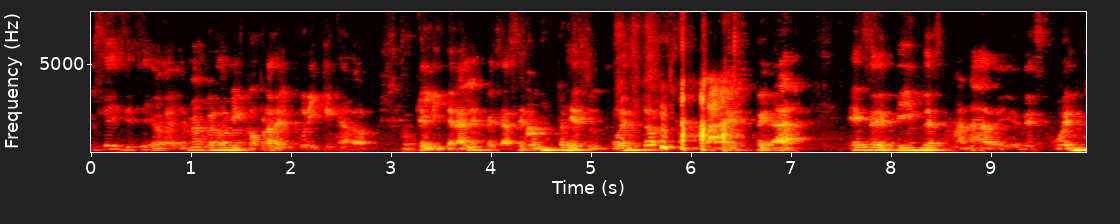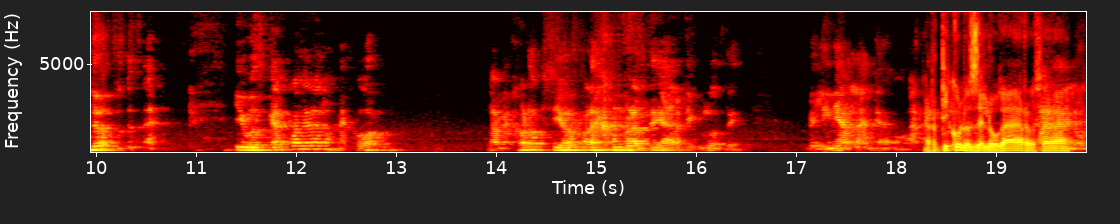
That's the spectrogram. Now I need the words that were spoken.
Sí, sí, sí. O sea, yo me acuerdo de mi compra del purificador, que literal empecé a hacer un presupuesto para esperar ese fin de semana de descuentos y buscar cuál era la mejor, la mejor opción para comprarte artículos de, línea blanca. artículos, del hogar, o sea.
